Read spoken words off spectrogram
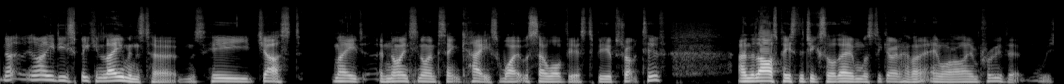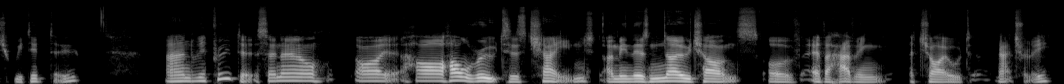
not only did he speak in layman's terms, he just made a 99% case why it was so obvious to be obstructive. And the last piece of the jigsaw then was to go and have an MRI and prove it, which we did do. And we proved it. So now our, our whole route has changed. I mean, there's no chance of ever having a child naturally,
